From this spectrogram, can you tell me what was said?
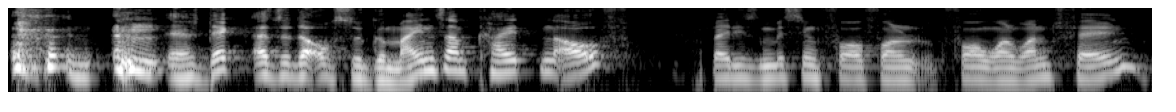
er deckt also da auch so Gemeinsamkeiten auf bei diesen Missing 411-Fällen.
